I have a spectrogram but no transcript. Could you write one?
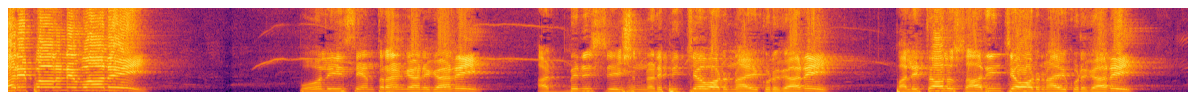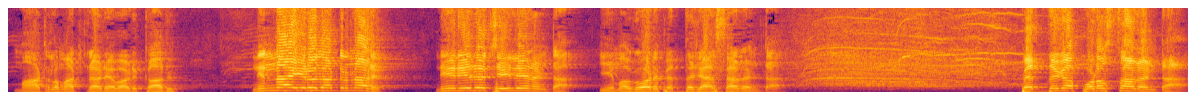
పరిపాలన ఇవ్వాలి. పోలీస్ యంత్రాంగాన్ని కానీ అడ్మినిస్ట్రేషన్ నడిపించేవాడు నాయకుడు కానీ ఫలితాలు సాధించేవాడు నాయకుడు కానీ మాటలు మాట్లాడేవాడు కాదు. నిన్న ఈరోజు అంటున్నాడు నేనేదో చేయలేనంట. ఈ మగవాడు పెద్ద చేస్తాడంట. పెద్దగా పొడస్తాడంట.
